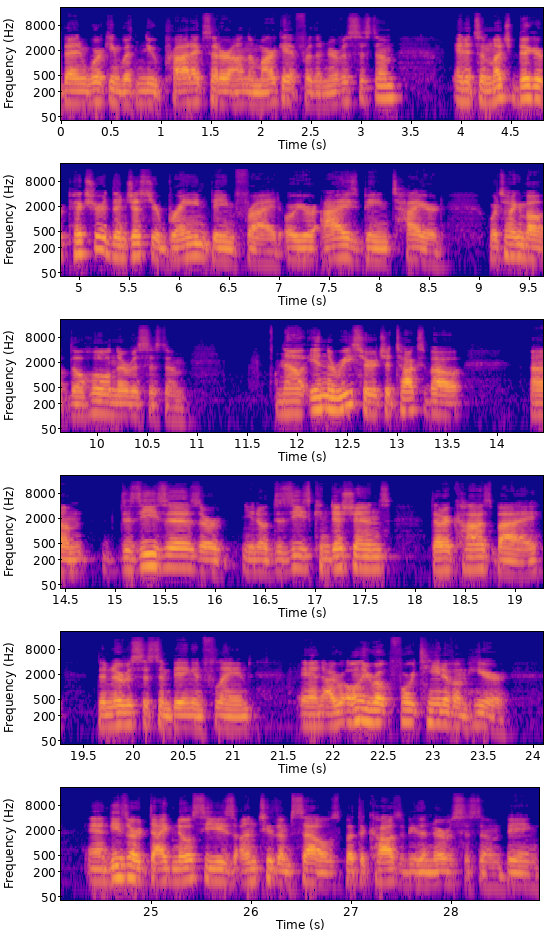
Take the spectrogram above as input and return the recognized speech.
been working with new products that are on the market for the nervous system. And it's a much bigger picture than just your brain being fried or your eyes being tired. We're talking about the whole nervous system. Now, in the research, it talks about um, diseases or you know disease conditions that are caused by the nervous system being inflamed, and I only wrote 14 of them here. And these are diagnoses unto themselves, but the cause would be the nervous system being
